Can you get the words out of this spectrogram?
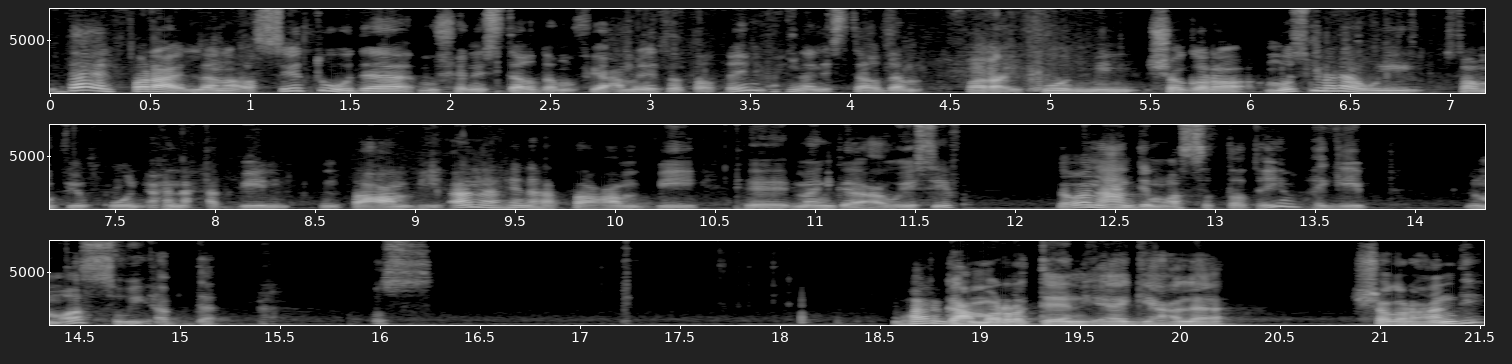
ده الفرع اللي أنا قصيته وده مش هنستخدمه في عملية التطعيم. إحنا هنستخدم فرع يكون من شجرة مثمرة وصنف يكون إحنا حابين نطعم بيه. أنا هنا هطعم بمانجا عويسف لو أنا عندي مقص التطعيم هجيب المقص وأبدأ. بص. وهرجع مرة تاني آجي على الشجره عندي.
